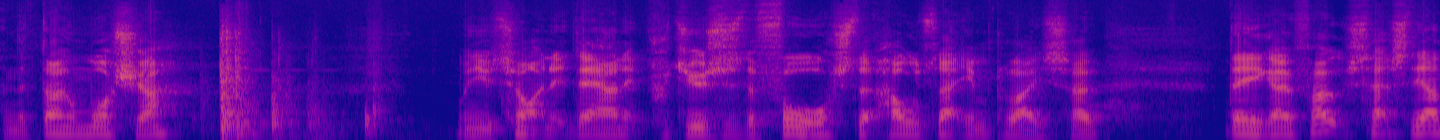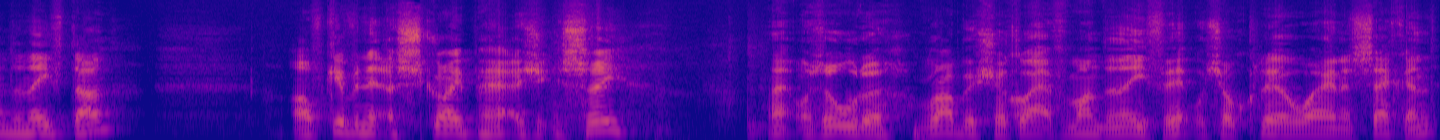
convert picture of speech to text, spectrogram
And the dome washer, when you tighten it down, it produces the force that holds that in place. So there you go, folks. That's the underneath done. I've given it a scrape out, as you can see. That was all the rubbish I got out from underneath it, which I'll clear away in a second.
